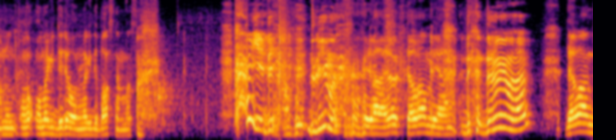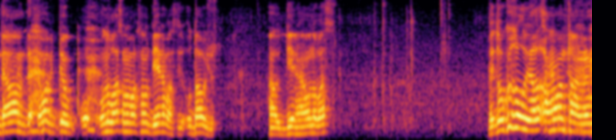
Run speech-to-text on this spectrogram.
Onun, ona, ona gideri var. Ona gideri bas lan bas. 7. Durayım mı? ya yok devam ya. Durmuyor mu lan? Devam devam. De, ama yok, o- onu bas onu bas onu diğerine bas. O daha ucuz. Ha diğerine ha ona bas. Ve 9 oluyor aman tanrım.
